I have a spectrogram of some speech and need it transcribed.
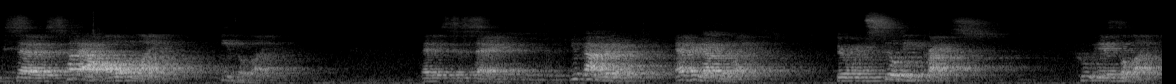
he says, cut out all the light, he the light. That is to say, you got rid of every other light. There would still be Christ, who is the light.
